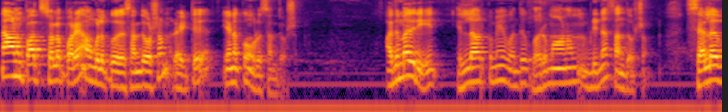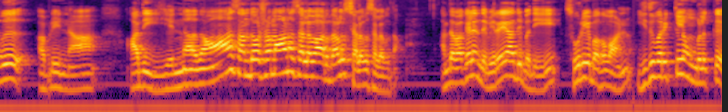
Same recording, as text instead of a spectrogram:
நானும் பார்த்து சொல்ல போகிறேன் அவங்களுக்கு சந்தோஷம் ரைட்டு எனக்கும் ஒரு சந்தோஷம். அது மாதிரி எல்லாருக்குமே வந்து வருமானம் அப்படின்னா சந்தோஷம். செலவு அப்படின்னா அது என்னதான் சந்தோஷமான செலவாக இருந்தாலும் செலவு செலவு தான் அந்த வகையில் இந்த விரையாதிபதி சூரிய பகவான் இதுவரைக்கும் உங்களுக்கு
